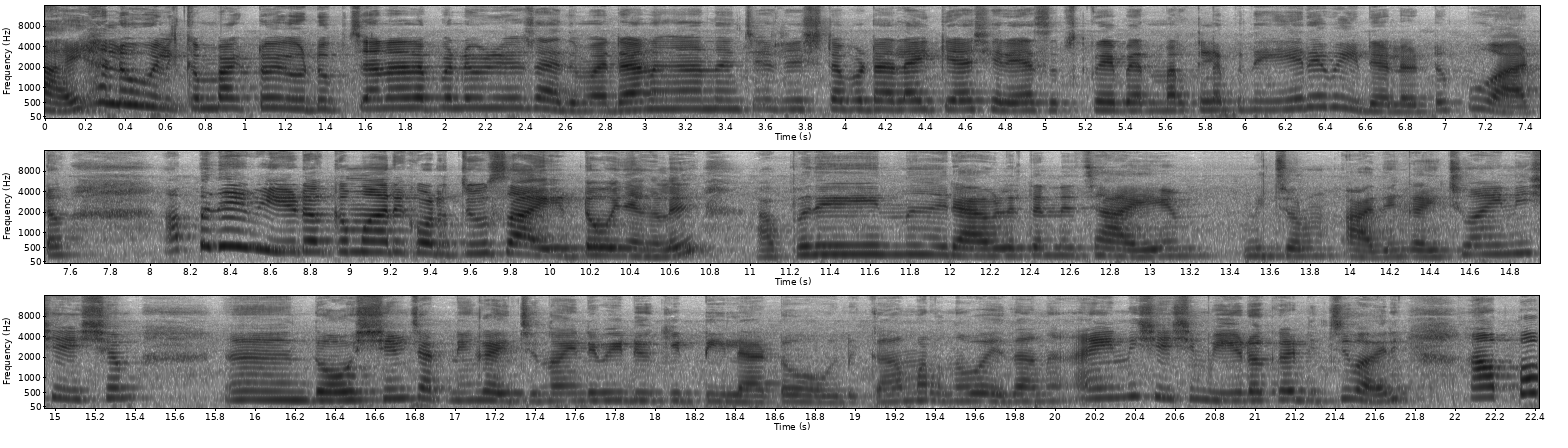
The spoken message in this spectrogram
Hi hello welcome back to YouTube channel അപ്പം എന്റെ വീഡിയോസ് ആദ്യമായിട്ടാണെന്ന് വെച്ചാൽ ഇഷ്ടപ്പെട്ട ലൈക്ക് ചെയ്യുക ശരിയാ സബ്സ്ക്രൈബ് ചെയ്യാൻ മറക്കില്ല അപ്പം നേരെ വീഡിയോയിലോട്ട് പോവാം കേട്ടോ. അപ്പോൾ ഈ വീടൊക്കെ മാറി കുറച്ച് ദിവസമായിട്ടോ ഞങ്ങൾ അപ്പോൾ ഇന്ന് രാവിലെ തന്നെ ചായയും മിച്ചറും ആദ്യം കഴിച്ചു. അതിന് ശേഷം ദോശയും ചട്നിയും കഴിച്ചിരുന്നു അതിന്റെ വീഡിയോ കിട്ടിയില്ല കേട്ടോ. എടുക്കാൻ മറന്നു പോയതാണ്. അതിന് ശേഷം വീടൊക്കെ അടിച്ച് വാരി. അപ്പോൾ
